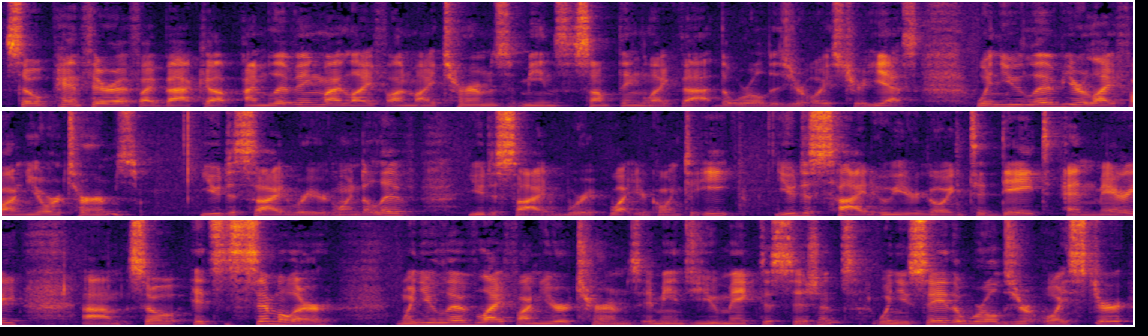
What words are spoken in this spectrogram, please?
so Panthera, if I back up, I'm living my life on my terms means something like that. The world is your oyster. Yes, when you live your life on your terms, you decide where you're going to live. You decide where, what you're going to eat. You decide who you're going to date and marry. Um, so it's similar. When you live life on your terms, it means you make decisions. When you say the world's your oyster,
